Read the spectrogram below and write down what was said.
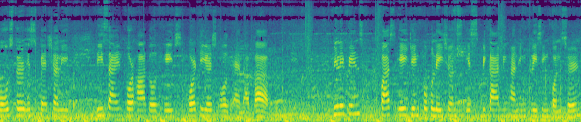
booster especially designed for adult age 40 years old and above. Philippines' fast-aging populations is becoming an increasing concern,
